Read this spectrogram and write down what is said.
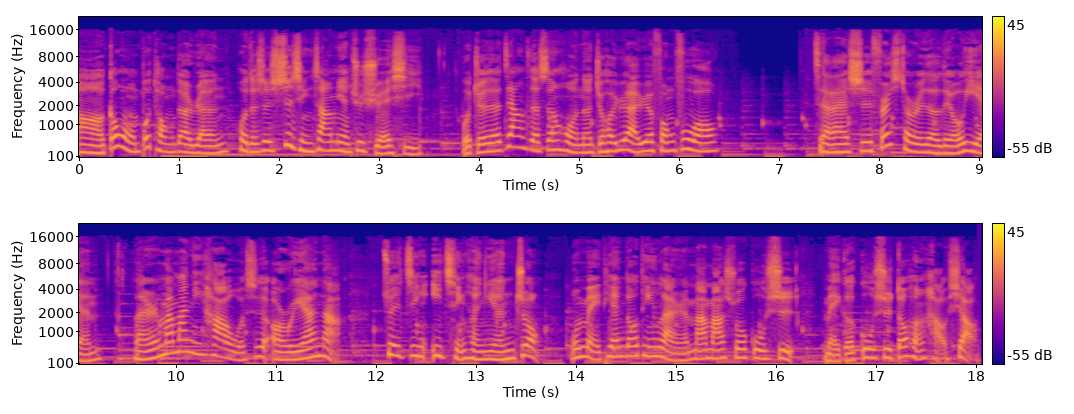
呃，跟我们不同的人或者是事情上面去学习，我觉得这样子的生活呢，就会越来越丰富哦。再来是 First Story 的留言，懒人妈妈你好，我是 Oriana。最近疫情很严重，我每天都听懒人妈妈说故事，每个故事都很好笑，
